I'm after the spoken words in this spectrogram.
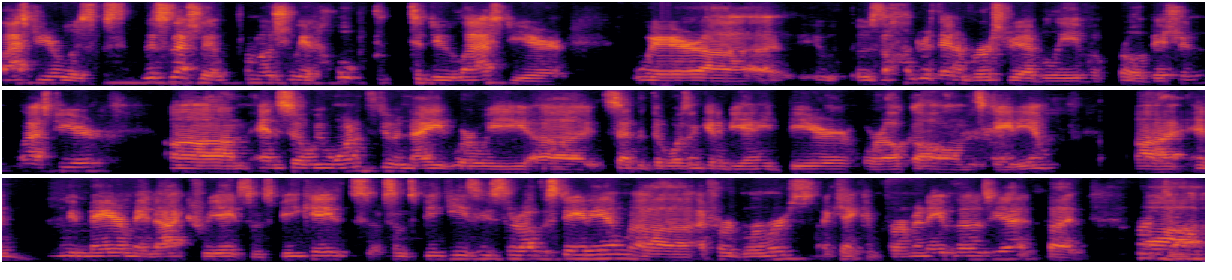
last year was this is actually a promotion we had hoped to do last year where uh, it, it was the 100th anniversary, I believe, of Prohibition last year. Um, and so we wanted to do a night where we uh, said that there wasn't going to be any beer or alcohol in the stadium. Uh, and we may or may not create some speakeasies, some speakeasies throughout the stadium. Uh, I've heard rumors. I can't confirm any of those yet, but uh,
